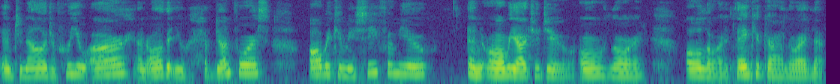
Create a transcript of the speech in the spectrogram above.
into knowledge of who you are and all that you have done for us, all we can receive from you, and all we are to do, O Lord. Oh Lord, thank you, God, Lord, that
